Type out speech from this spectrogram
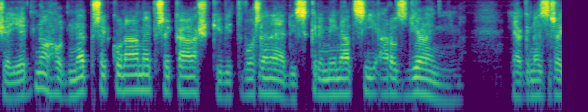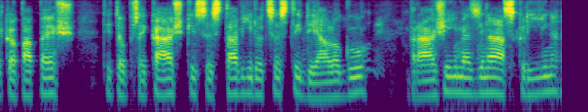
že jednoho dne překonáme překážky vytvořené diskriminací a rozdělením. Jak dnes řekl papež, tyto překážky se staví do cesty dialogu, vráží mezi nás klín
